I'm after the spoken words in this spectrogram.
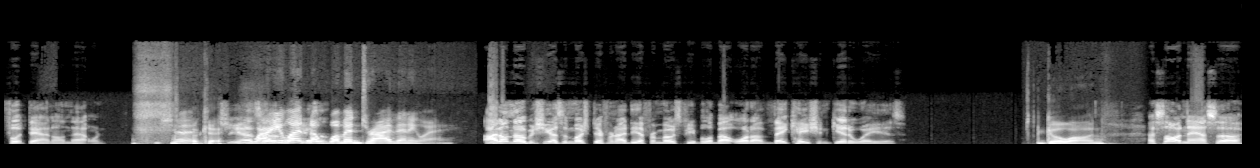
foot down on that one. You should. Okay. She has Why are you letting she has a woman drive anyway? I don't know, but she has a much different idea from most people about what a vacation getaway is. go on. I saw a NASA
